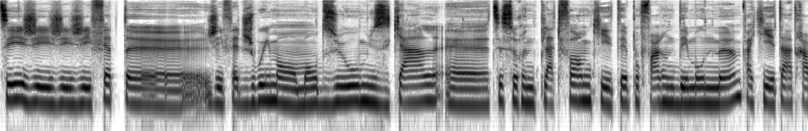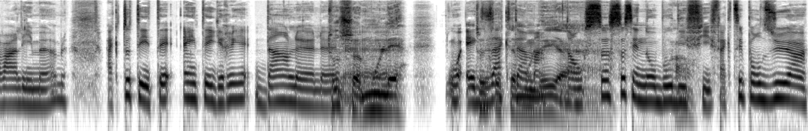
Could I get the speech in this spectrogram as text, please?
sais, j'ai- j'ai j'ai fait, euh, j'ai fait jouer mon, mon duo musical euh, tu sais, sur une plateforme qui était pour faire une démo de meubles, fait qui était à travers les meubles. Fait que tout était intégré dans le... le- Tout se moulait. Oui, exactement. à- Donc, ça, ça c'est nos beaux Ah. défis. Fait que, tu sais, pour du. un-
